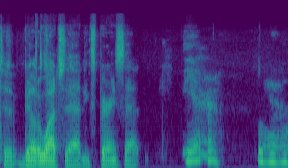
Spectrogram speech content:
to be able to watch that and experience that. Yeah. Yeah.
